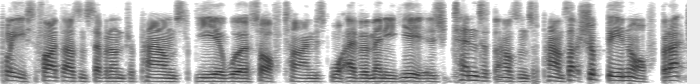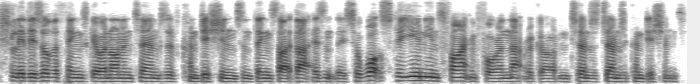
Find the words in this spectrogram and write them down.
police 5700 hundred pounds a year worse off times whatever many years, tens of thousands of pounds. That should be enough. But actually, there's other things going on in terms of conditions and things like that, isn't there? So, what's the unions fighting for in that regard in terms of terms and conditions?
